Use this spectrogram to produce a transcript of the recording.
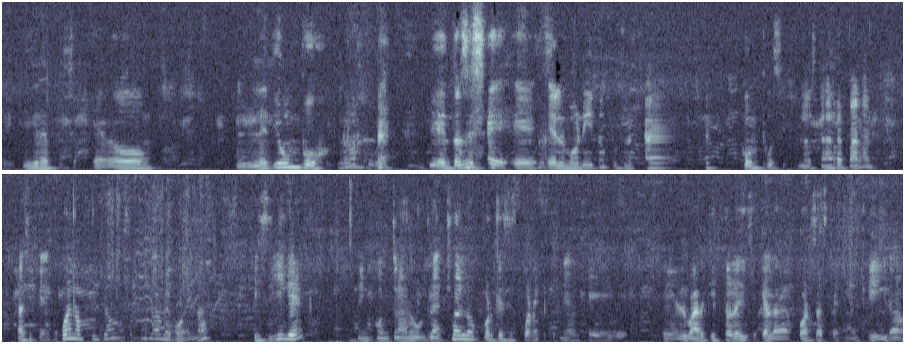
el tigre pues, quedó, le dio un bug, y entonces eh, el monito pues lo está, lo está reparando. Así que bueno, pues yo, yo me voy, ¿no? Y sigue, encontrar un riachuelo porque se supone que tenían que el barquito le dice que las fuerzas tenían que ir a,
